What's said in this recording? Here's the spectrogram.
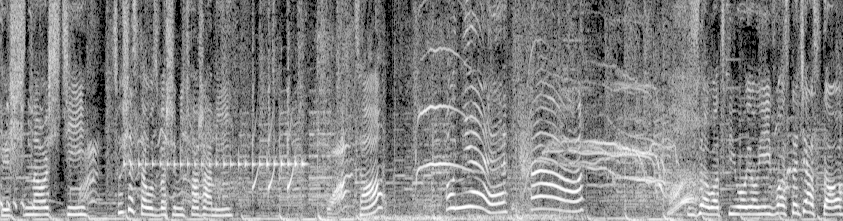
Pyszności. Co się stało z waszymi twarzami? Co? O nie! A! Załatwiło ją jej własne ciasto.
